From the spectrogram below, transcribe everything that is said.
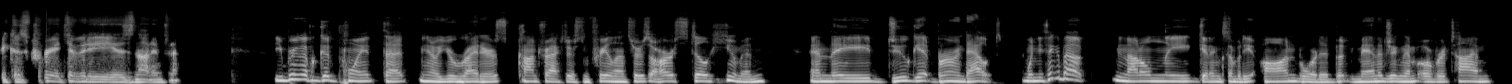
because creativity is not infinite. You bring up a good point that, you know, your writers, contractors and freelancers are still human and they do get burned out. When you think about not only getting somebody onboarded but managing them over time,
